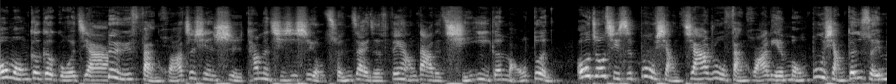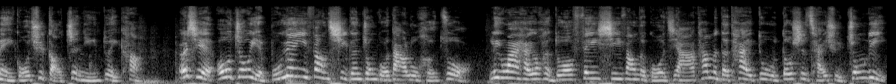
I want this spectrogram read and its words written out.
欧盟各个国家对于反华这件事，他们其实是有存在着非常大的歧义跟矛盾。欧洲其实不想加入反华联盟，不想跟随美国去搞阵营对抗。而且欧洲也不愿意放弃跟中国大陆合作。另外还有很多非西方的国家，他们的态度都是采取中立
